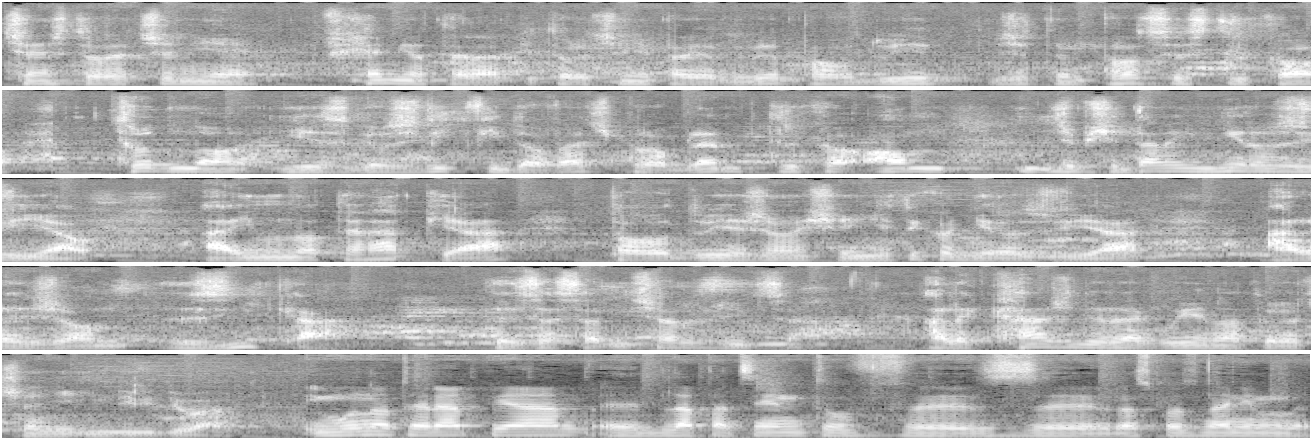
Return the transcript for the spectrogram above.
Często leczenie w chemioterapii, to leczenie paliatywne powoduje, że ten proces tylko trudno jest go zlikwidować, problem, tylko on, żeby się dalej nie rozwijał. A immunoterapia powoduje, że on się nie tylko nie rozwija, ale że on znika. To jest zasadnicza różnica. Ale każdy reaguje na to leczenie indywidualnie. Immunoterapia y, dla pacjentów y, z rozpoznaniem y,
